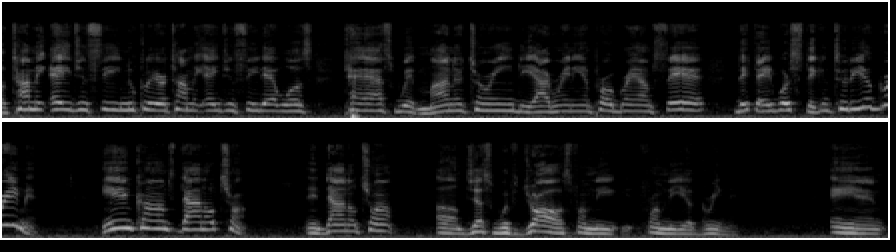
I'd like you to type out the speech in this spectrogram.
atomic agency, nuclear atomic agency that was tasked with monitoring the Iranian program said that they were sticking to the agreement. In comes Donald Trump, and Donald Trump um, just withdraws from the from the agreement, and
